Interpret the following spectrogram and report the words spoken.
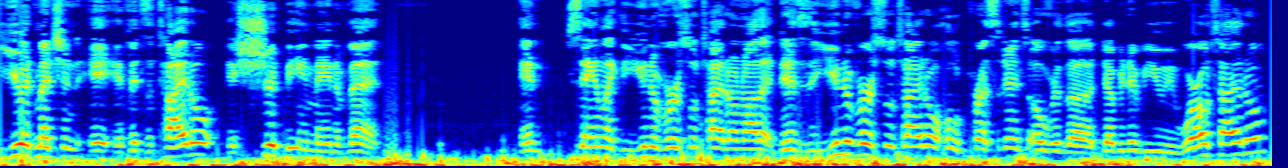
you had mentioned if it's a title, it should be a main event. And saying like the Universal title and all that, does the Universal title hold precedence over the WWE World title?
